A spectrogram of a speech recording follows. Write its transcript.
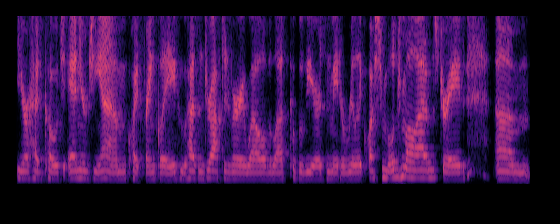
your head coach and your GM, quite frankly, who hasn't drafted very well over the last couple of years and made a really questionable Jamal Adams trade. Um,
